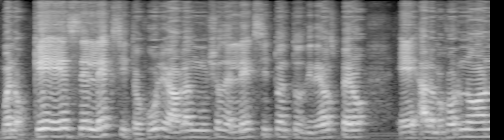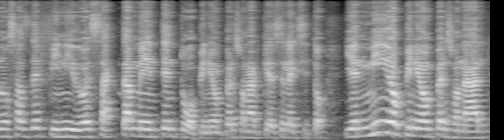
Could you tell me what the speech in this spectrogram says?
bueno, ¿qué es el éxito? Julio, hablas mucho del éxito en tus videos, pero eh, a lo mejor no nos has definido exactamente en tu opinión personal qué es el éxito. Y en mi opinión personal,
